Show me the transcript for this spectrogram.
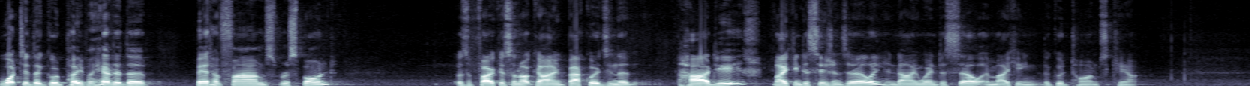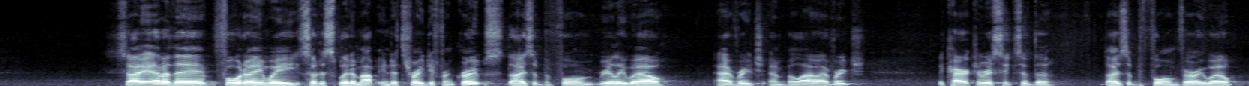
what did the good people, how did the better farms respond? There's a focus on not going backwards in the hard years, making decisions early and knowing when to sell and making the good times count. So out of the 14, we sort of split them up into three different groups. Those that perform really well, average and below average. The characteristics of the those that perform very well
